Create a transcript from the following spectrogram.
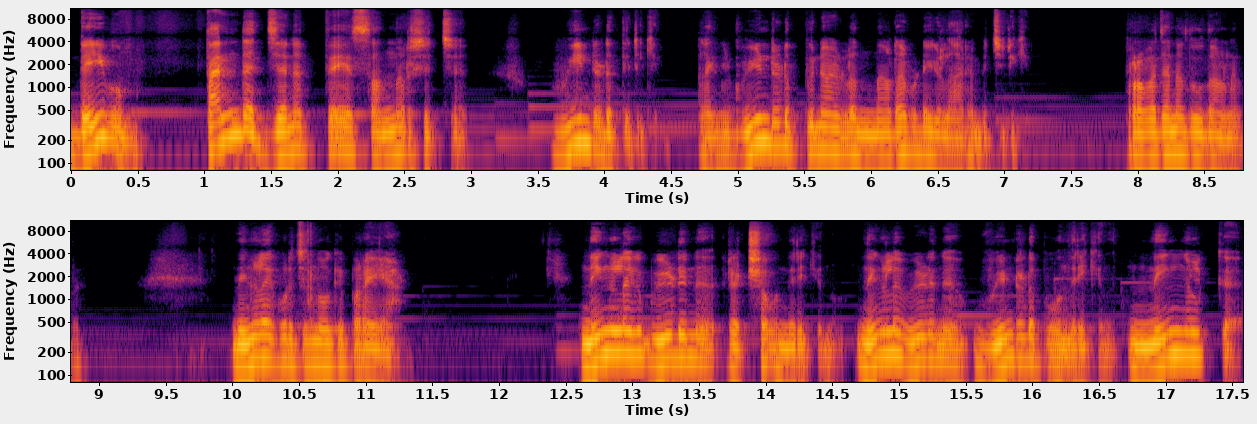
ദൈവം തന്റെ ജനത്തെ സന്ദർശിച്ച് വീണ്ടെടുത്തിരിക്കുന്നു. അല്ലെങ്കിൽ വീണ്ടെടുപ്പിനായുള്ള നടപടികൾ ആരംഭിച്ചിരിക്കുന്നു. പ്രവചനദൂതാണിത്. നിങ്ങളെക്കുറിച്ച് നോക്കി പറയുകയാണ് നിങ്ങളെ വീടിന് രക്ഷ വന്നിരിക്കുന്നു. നിങ്ങളെ വീടിന് വീണ്ടെടുപ്പ് വന്നിരിക്കുന്നു. നിങ്ങൾക്ക്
